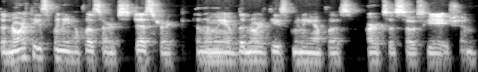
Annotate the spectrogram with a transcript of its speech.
the Northeast Minneapolis Arts District and then we have the Northeast Minneapolis Arts Association.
